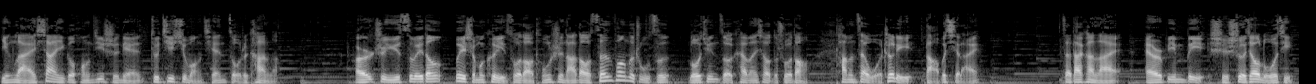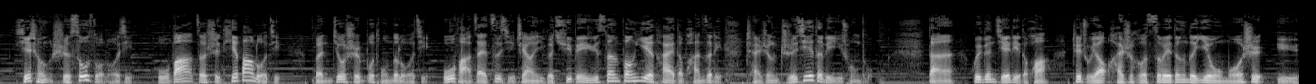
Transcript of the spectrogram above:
迎来下一个黄金十年，就继续往前走着看了。而至于思维登为什么可以做到同时拿到三方的注资，罗军则开玩笑的说道：“他们在我这里打不起来。”在他看来，Airbnb 是社交逻辑，携程是搜索逻辑，五八则是贴吧逻辑。本就是不同的逻辑，无法在自己这样一个区别于三方业态的盘子里产生直接的利益冲突。但归根结底的话，这主要还是和思维登的业务模式与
